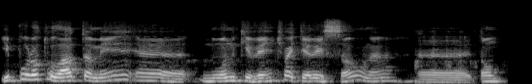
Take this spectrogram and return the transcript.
E por outro lado também, é, no ano que vem a gente vai ter eleição, né? É, então,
